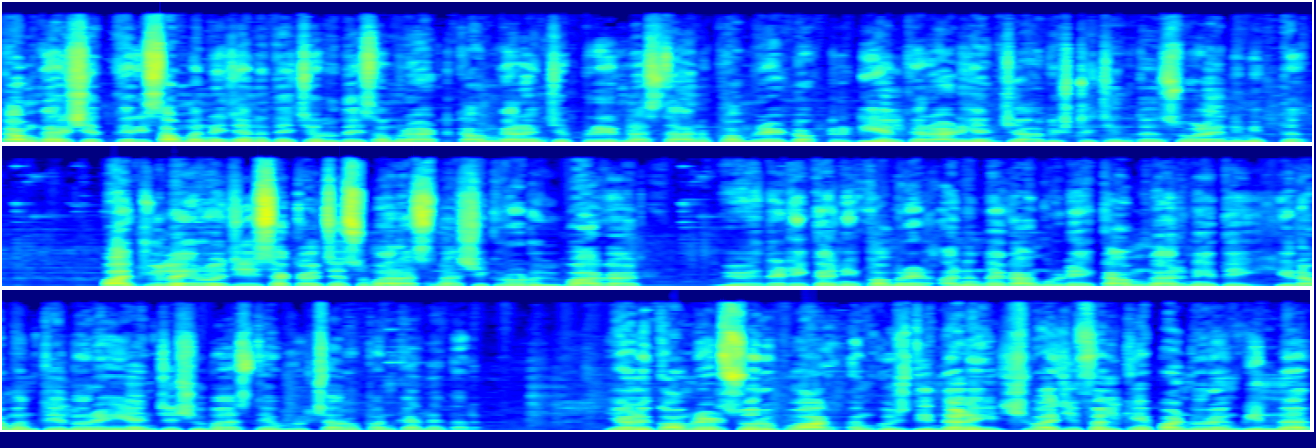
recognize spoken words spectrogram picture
कामगार शेतकरी सामान्य जनतेचे हृदयसम्राट कामगारांचे प्रेरणास्थान comrade doctor D. L. Karad यांच्या अभिष्टचिंतन सोहळ्यानिमित्त पाच जुलै रोजी सकाळच्या सुमारास नाशिक रोड विभागात विविध ठिकाणी कॉम्रेड आनंद गांगुर्डे कामगार नेते हिरामन तेलोरे यांच्या शुभ हस्ते वृक्षारोपण करण्यात आलं. यावेळी कॉम्रेड स्वरूप वाघ अंकुश दिंदळे शिवाजी फलके पांडुरंग बिन्नर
